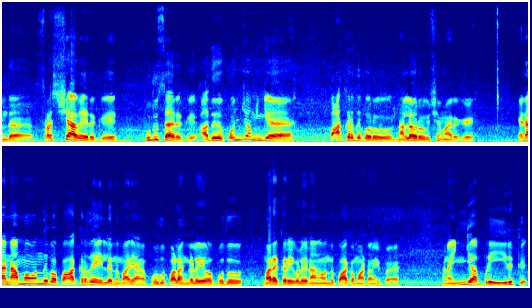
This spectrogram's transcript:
அந்த ஃப்ரெஷ்ஷாகவே இருக்குது புதுசாக இருக்குது அது கொஞ்சம் இங்கே பார்க்குறதுக்கு ஒரு நல்ல ஒரு விஷயமா இருக்குது ஏன்னா நம்ம வந்து இப்போ பார்க்குறதே இல்லை இந்த மாதிரியான புது பழங்களையோ புது மரக்கறிகளையோ நாங்கள் வந்து பார்க்க மாட்டோம் இப்போ. ஆனால் இங்கே அப்படி இருக்குது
